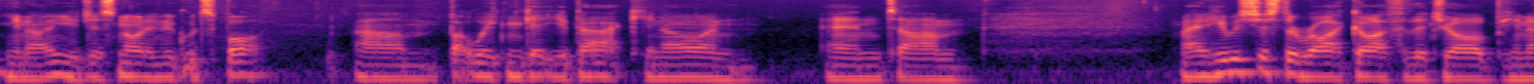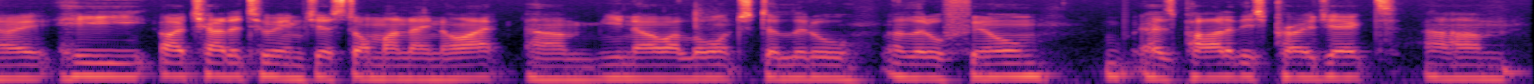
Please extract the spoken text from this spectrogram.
you know, you're just not in a good spot. Um, but we can get you back, you know, and and um, mate, he was just the right guy for the job. You know, he I chatted to him just on Monday night. Um, you know, I launched a little a little film as part of this project. Um,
